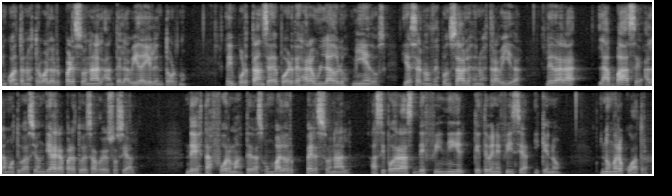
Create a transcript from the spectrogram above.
en cuanto a nuestro valor personal ante la vida y el entorno. La importancia de poder dejar a un lado los miedos y hacernos responsables de nuestra vida le dará la base a la motivación diaria para tu desarrollo social. De esta forma te das un valor personal Así podrás definir qué te beneficia y qué no. Número 4.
